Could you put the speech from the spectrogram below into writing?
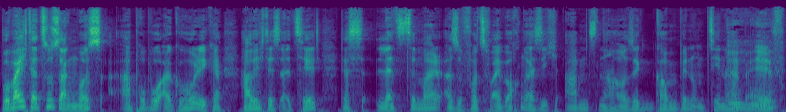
Wobei ich dazu sagen muss, apropos Alkoholiker, habe ich das erzählt, das letzte Mal, also vor zwei Wochen, als ich abends nach Hause gekommen bin, um zehn, halb elf,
